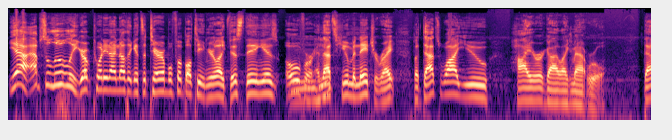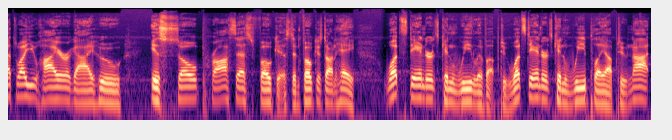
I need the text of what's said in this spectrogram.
Yeah, absolutely. You're up 29 nothing. It's a terrible football team. You're like this thing is over and that's human nature, right? But that's why you hire a guy like Matt Rhule. That's why you hire a guy who is so process focused and focused on, hey, what standards can we live up to? What standards can we play up to? Not,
